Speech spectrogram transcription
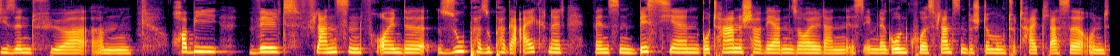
die sind für ähm, Hobby. Wildpflanzenfreunde super, super geeignet. Wenn es ein bisschen botanischer werden soll, dann ist eben der Grundkurs Pflanzenbestimmung total klasse und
